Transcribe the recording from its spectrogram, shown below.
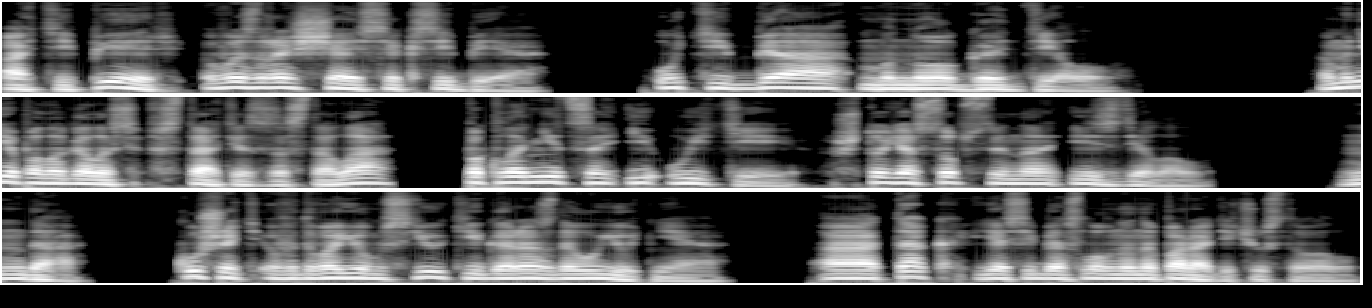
А теперь возвращайся к себе. У тебя много дел. Мне полагалось встать из-за стола, поклониться и уйти, что я, собственно, и сделал. Да, кушать вдвоем с Юки гораздо уютнее, а так я себя словно на параде чувствовал.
